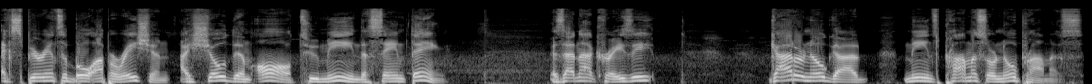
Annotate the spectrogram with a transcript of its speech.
experienceable operation, I showed them all to mean the same thing. Is that not crazy? God or no God means promise or no promise.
